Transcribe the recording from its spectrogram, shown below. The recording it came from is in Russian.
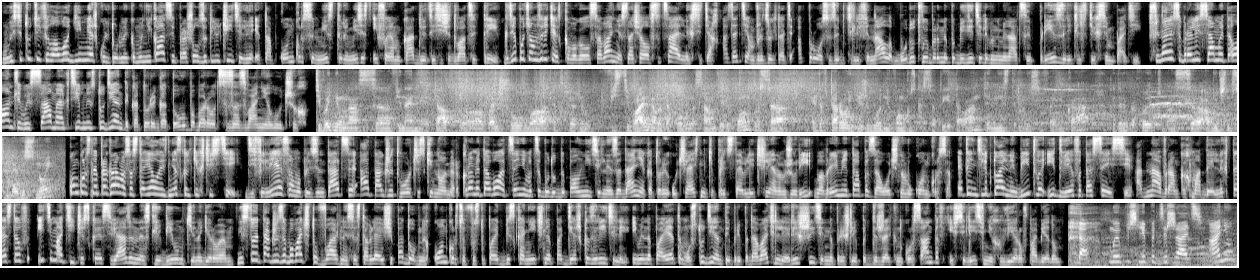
В Институте филологии и межкультурной коммуникации прошел заключительный этап конкурса «Мистер и миссис ИФМК-2023», где путем зрительского голосования сначала в социальных сетях, а затем в результате опроса зрителей финала будут выбраны победители в номинации «Приз зрительских симпатий». В финале собрались самые талантливые, самые активные студенты, которые готовы побороться за звание лучших. Сегодня у нас э, финальный этап э, большого, так скажем, фестивального такого на самом деле конкурса. Это второй ежегодный конкурс красоты и таланта «Мистер мисс ФМК», который проходит у нас э, обычно всегда весной. Конкурсная программа состояла из нескольких частей – дефиле, самопрезентация, а также творческий номер. Кроме того, оцениваться будут дополнительные задания, которые участники представили членам жюри во время этапа заочного конкурса. Это интеллектуальная битва и две фотосессии. Одна в рамках модельных тестов и тематическая, связанная с любимым киногероем. Не стоит также забывать, что важной составляющей подобных конкурсов выступает бесконечная поддержка зрителей. Именно поэтому студенты и преподаватели решительно пришли поддержать конкурсантов и вселить в них веру в победу. Да, мы пришли поддержать Аню.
